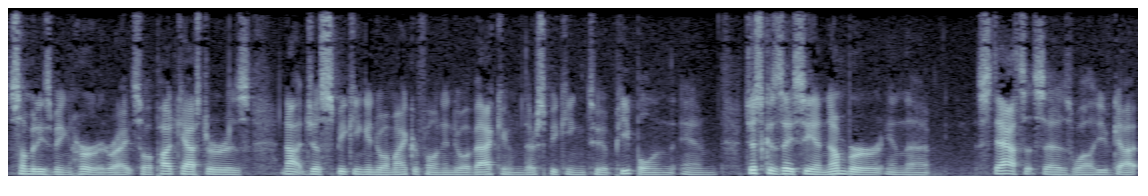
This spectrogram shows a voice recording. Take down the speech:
somebody's being heard, right? So a podcaster is not just speaking into a microphone into a vacuum; they're speaking to people, and and just because they see a number in the stats that says, well, you've got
